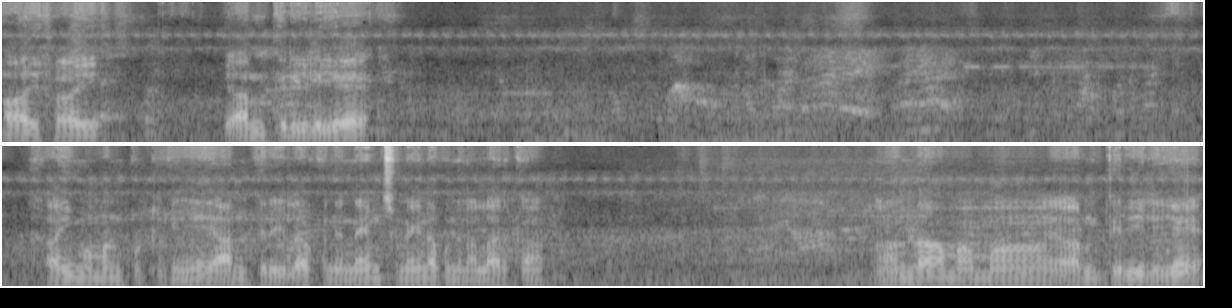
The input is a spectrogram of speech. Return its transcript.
ஹாய் ஹாய். யாருன்னு தெரியலையே. ஹாய் மாமான்னு போட்டிருக்கீங்க. யாருன்னு தெரியல. கொஞ்சம் நேம் சொன்னீங்கன்னா கொஞ்சம் நல்லா இருக்கும். நான் தான் மாமா. யாருன்னு தெரியலையே.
